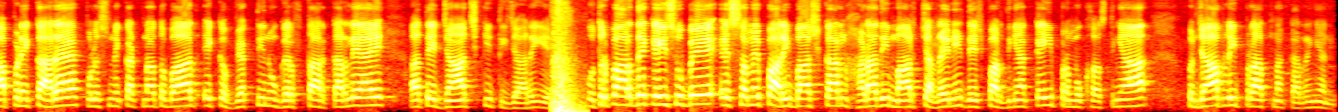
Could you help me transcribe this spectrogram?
ਆਪਣੇ ਘਰ ਹੈ। ਪੁਲਿਸ ਨੇ ਘਟਨਾ ਤੋਂ ਬਾਅਦ ਇੱਕ ਵਿਅਕਤੀ ਨੂੰ ਗ੍ਰਿਫਤਾਰ ਕਰ ਲਿਆ ਹੈ ਅਤੇ ਜਾਂਚ ਕੀਤੀ ਜਾ ਰਹੀ ਹੈ। ਉੱਤਰ ਭਾਰਤ ਦੇ ਕਈ ਸੂਬੇ ਇਸ ਸਮੇਂ ਭਾਰੀ ਬਾਰਿਸ਼ ਕਾਰਨ ਹੜ੍ਹਾਂ ਦੀ ਮਾਰ ਚੱਲ ਰਹੇ ਨੇ। ਦੇਸ਼ ਭਰ ਦੀਆਂ ਕਈ ਪ੍ਰਮੁੱਖ ਹਸਤੀਆਂ ਪੰਜਾਬ ਲਈ ਪ੍ਰਾਰਥਨਾ ਕਰ ਰਹੀਆਂ ਨੇ।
